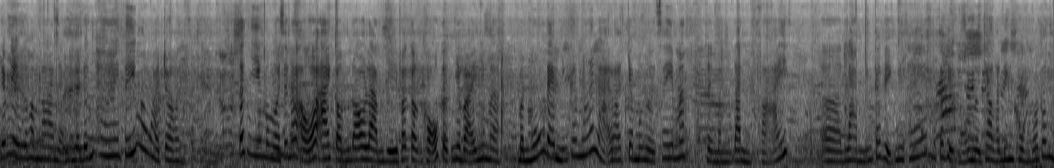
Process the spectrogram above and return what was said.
Giống như hôm nay nè mình đã đứng 2 tiếng ở ngoài trời tất nhiên mọi người sẽ nói ủa ai cần đâu làm gì phải cần khổ cực như vậy? Nhưng mà mình muốn đem những cái mới lại ra cho mọi người xem á thì mình đành phải uh, làm những cái việc như thế cái việc mọi người cho là điên khùng mới có người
